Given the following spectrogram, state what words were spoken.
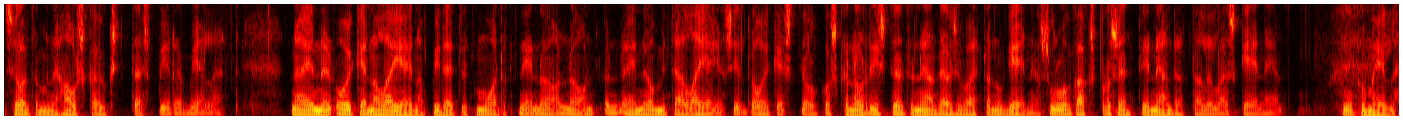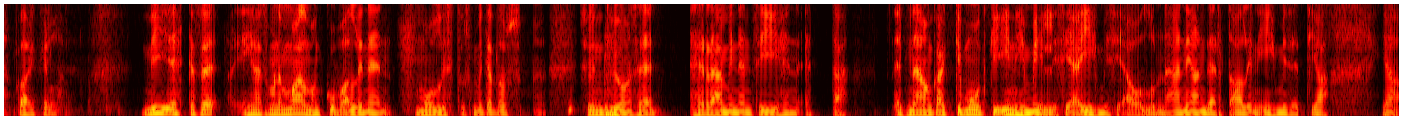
Se on tämmöinen hauska yksittäispiirre vielä, että nämä ennen oikeina lajeina pidetyt muodot, niin ne on, ne on, ei ne ole mitään lajeja sieltä oikeasti ollut, koska ne on risteytynyt ja on täysin vaihtanut geenejä. Sulla on kaksi prosenttia neandertalilaisgeenejä, niin kuin meillä kaikilla. Niin, ehkä se ihan semmoinen maailmankuvallinen mullistus, mikä tuossa syntyy, on se herääminen siihen, että että nämä on kaikki muutkin inhimillisiä ihmisiä ollut, nämä Neandertalin ihmiset ja, ja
